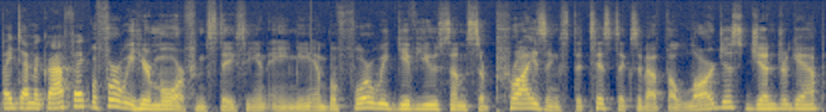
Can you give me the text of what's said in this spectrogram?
by demographic. Before we hear more from Stacy and Amy, and before we give you some surprising statistics about the largest gender gap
